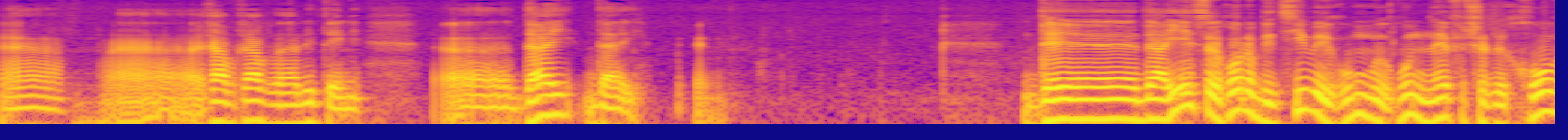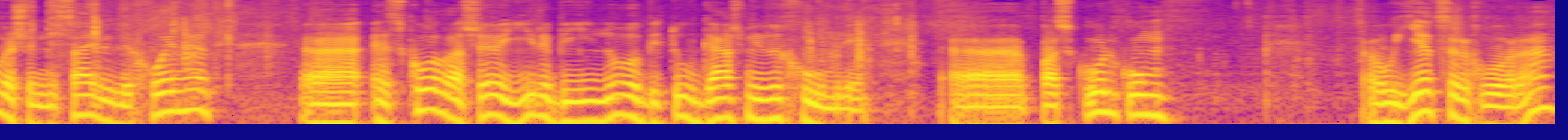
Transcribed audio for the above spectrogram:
Гав Гав Литени. Дай, дай. Да, яйцер гора битивы гум гун нефеш рехова шемисайви вихоймет эскола шер йирби ино битув гашми вихумри. Э, поскольку у Ецергора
